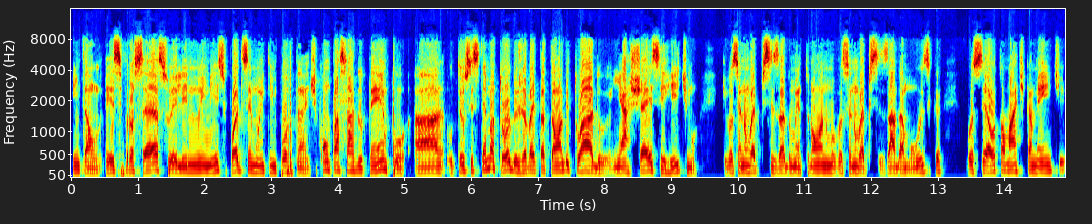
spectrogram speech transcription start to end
Então, esse processo, ele no início pode ser muito importante. Com o passar do tempo, a, o teu sistema todo já vai estar tá tão habituado em achar esse ritmo que você não vai precisar do metrônomo, você não vai precisar da música, você automaticamente,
